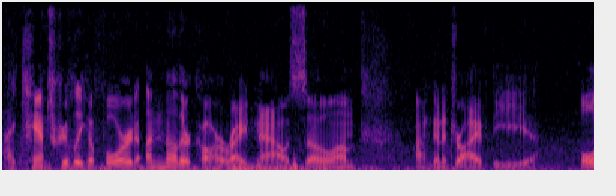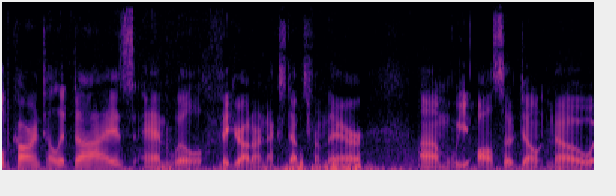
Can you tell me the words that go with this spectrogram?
I can't really afford another car right now. So um, I'm going to drive the old car until it dies, and we'll figure out our next steps from there. Um, we also don't know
